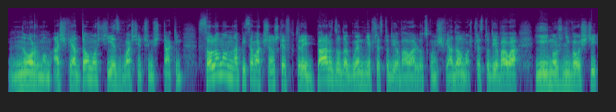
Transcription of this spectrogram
normom, a świadomość jest właśnie czymś takim. Solomon napisała książkę, w której bardzo dogłębnie przestudiowała ludzką świadomość, przestudiowała jej możliwości,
